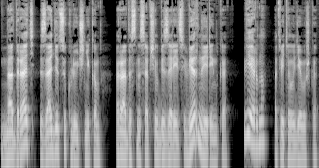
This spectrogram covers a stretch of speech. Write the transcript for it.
«Надрать задницу ключникам», — радостно сообщил Безариец. «Верно, Иринка?» «Верно», — ответила девушка.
